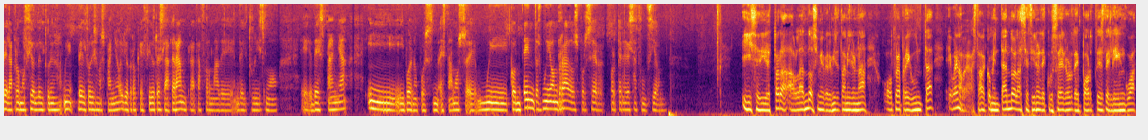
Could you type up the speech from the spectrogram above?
de la promoción del turismo, del turismo español. Yo creo que Fitur es la gran plataforma de- del turismo eh, de España y, y, bueno, pues estamos eh, muy contentos, muy honrados por ser, por tener esa función. Y se directora, hablando, si me permite también una otra pregunta, eh, bueno, estaba comentando las secciones de cruceros, deportes, de lengua,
